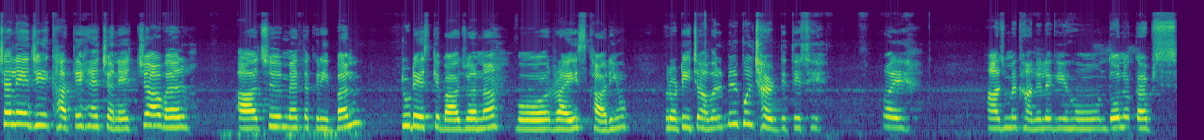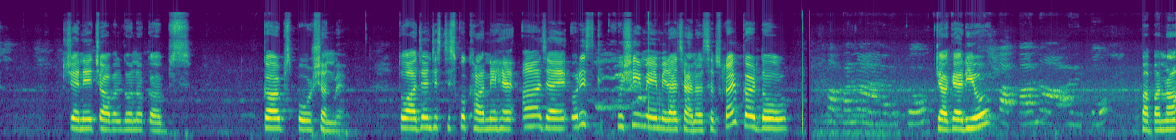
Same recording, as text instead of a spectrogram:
चले जी खाते हैं चने चावल। आज मैं तकरीबन टू डेज़ के बाद जो है ना वो राइस खा रही हूँ। रोटी चावल बिल्कुल छट देती थी। ओए आज मैं खाने लगी हूँ दोनों कप्स चने चावल दोनों कप्स कप्स पोर्शन में। तो आ जाएँ जिस जिसको खाने हैं, आ जाए और इस खुशी में मेरा चैनल सब्सक्राइब कर दो। क्या कह रही हो? पापा ना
